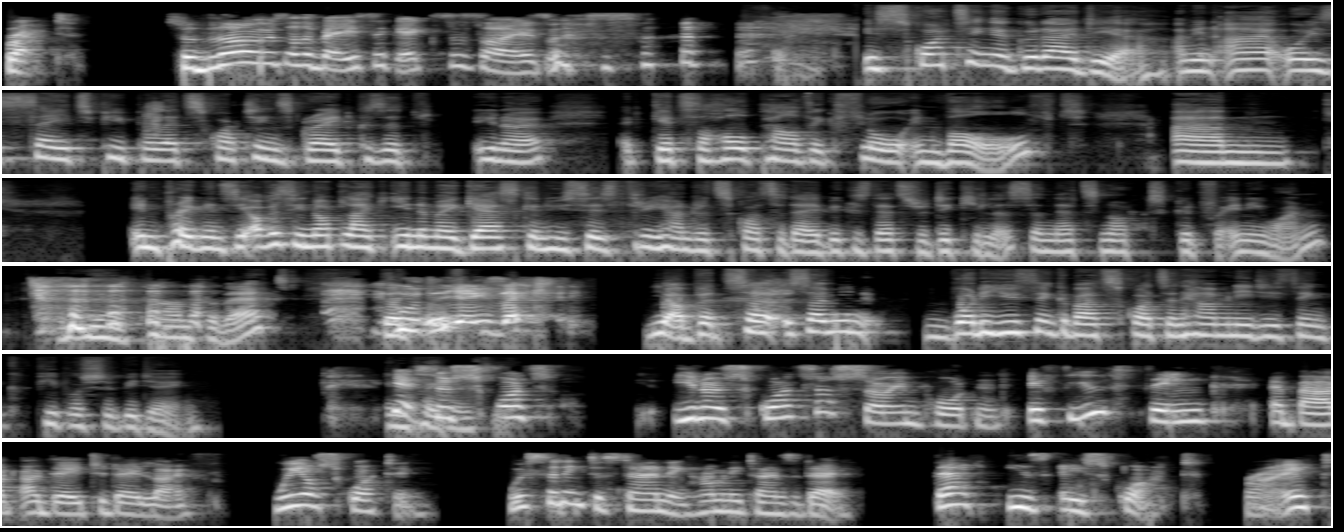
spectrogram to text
Right. So those are the basic exercises. is squatting a good idea? I mean, I always say to people that squatting is great because it, you know, it gets the whole pelvic floor involved. Um, in pregnancy, obviously not like Ina May Gaskin who says 300 squats a day because that's ridiculous and that's not good for anyone. And you have time for that. But yeah, exactly. Yeah, but so so I mean, what do you think about squats and how many do you think people should be doing? Yeah, pregnancy? so squats you know, squats are so important. If you think about our day to day life, we are squatting. We're sitting to standing how many times a day? That is a squat, right?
